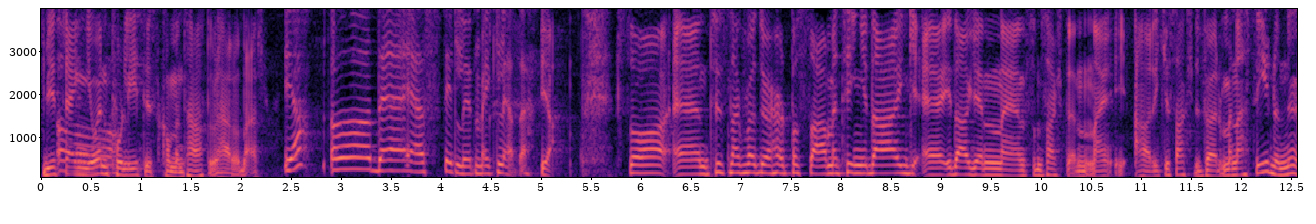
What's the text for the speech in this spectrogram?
Vi trenger jo en politisk kommentator her og der. Ja, og det jeg stiller med glede. Ja. Så eh, tusen takk for at du har hørt på Sameting i dag. Eh, I dag en, eh, som sagt en, Nei, jeg har ikke sagt det før, men jeg sier det nå.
